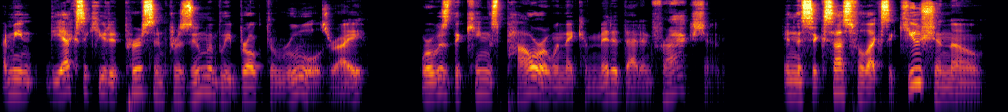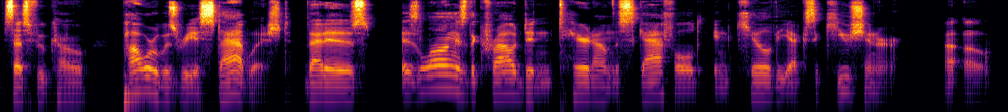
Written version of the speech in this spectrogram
I mean, the executed person presumably broke the rules, right? Where was the king's power when they committed that infraction? In the successful execution, though, says Foucault, power was reestablished. That is, as long as the crowd didn't tear down the scaffold and kill the executioner. Uh oh.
